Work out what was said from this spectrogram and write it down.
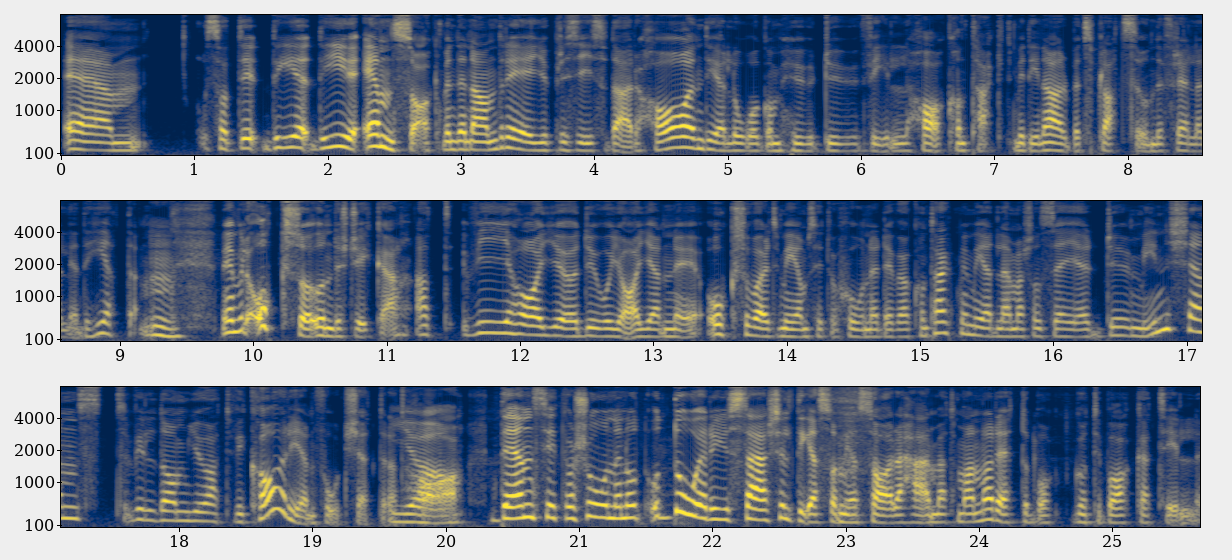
Ehm, så det, det, det är ju en sak men den andra är ju precis sådär ha en dialog om hur du vill ha kontakt med din arbetsplats under föräldraledigheten. Mm. Men jag vill också understryka att vi har ju, du och jag Jenny, också varit med om situationer där vi har kontakt med medlemmar som säger du min tjänst vill de ju att vikarien fortsätter att Ja. ha. Den situationen och, och då är det ju särskilt det som jag sa det här med att man har rätt att gå tillbaka till,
